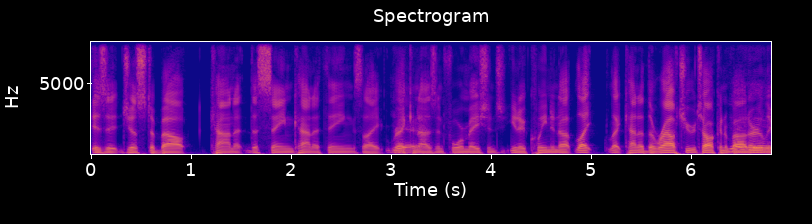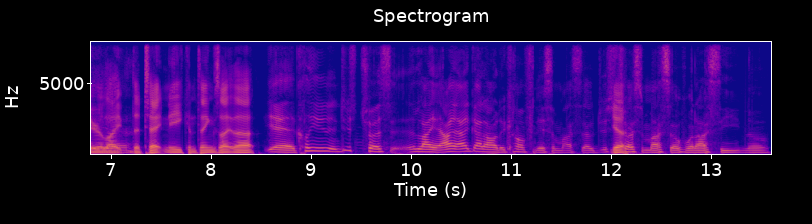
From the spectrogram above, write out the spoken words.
is it just about kind of the same kind of things like Yeah. recognizing formations, you know, cleaning up like like kind of the route you were talking about yeah, earlier, yeah. like the technique and things like that. Yeah, cleaning and just trust. Like I, I got all the confidence in myself. Just trusting myself what I see, you know,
